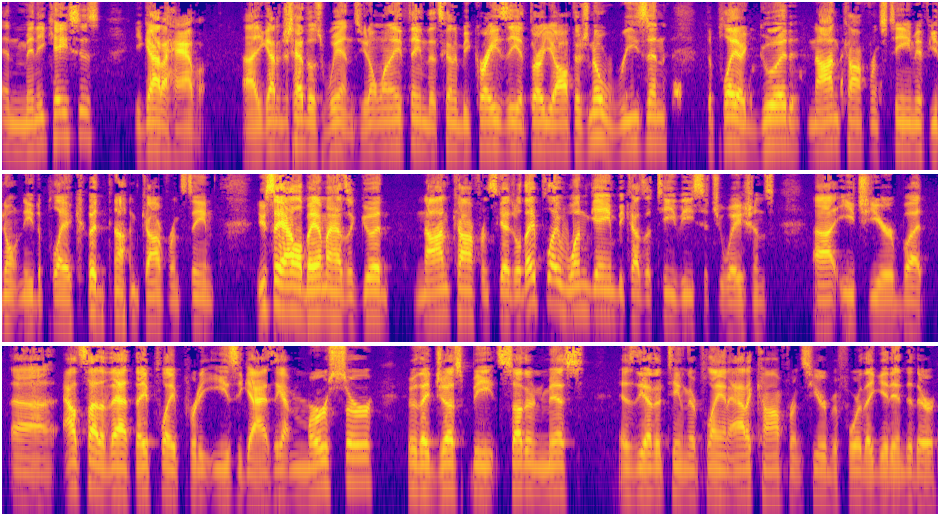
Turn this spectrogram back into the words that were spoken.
in many cases you got to have them. Uh, you got to just have those wins. You don't want anything that's going to be crazy and throw you off. There's no reason to play a good non-conference team if you don't need to play a good non-conference team. You say Alabama has a good non-conference schedule. They play one game because of TV situations uh, each year, but uh, outside of that, they play pretty easy guys. They got Mercer, who they just beat. Southern Miss is the other team they're playing out of conference here before they get into their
